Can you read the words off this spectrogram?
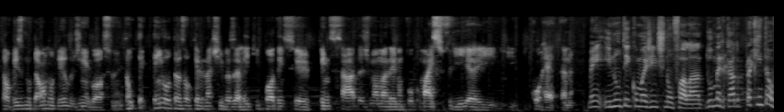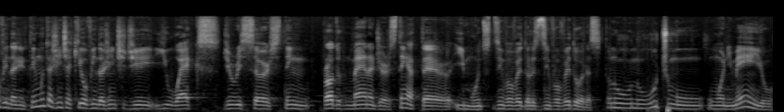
talvez talvez mudar o um modelo de negócio. Né? Então, tem, tem, outras alternativas ali que podem ser pensadas de uma maneira um pouco mais fria e, e correta, né? Bem, e não tem como a gente não falar do mercado para quem tá ouvindo a gente. Tem muita gente aqui ouvindo a gente de UX, de research, tem product managers, tem até e muitos desenvolvedores e desenvolvedoras. Então, no, no último um ano e meio,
